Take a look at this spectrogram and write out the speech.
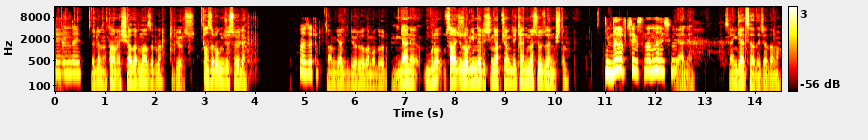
Yanındayım. Öyle mi? Tamam eşyalarını hazırla. Gidiyoruz. Hazır olunca söyle. Hazırım. Tamam gel gidiyoruz adama doğru. Yani bunu sadece zor günler için yapacağım diye kendime söz vermiştim. ne yapacaksın Allah aşkına? Yani sen gel sadece adama.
